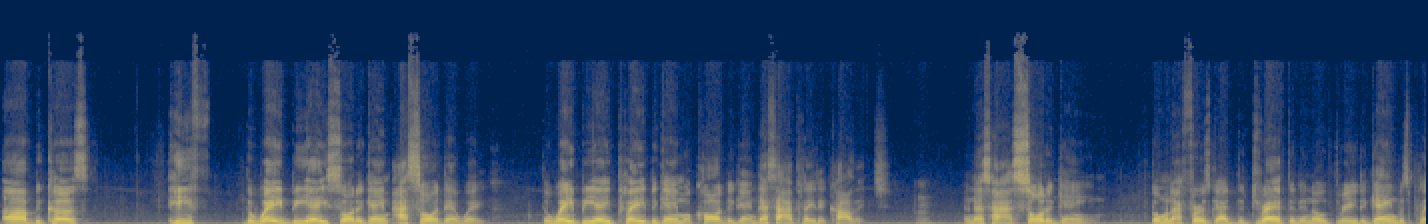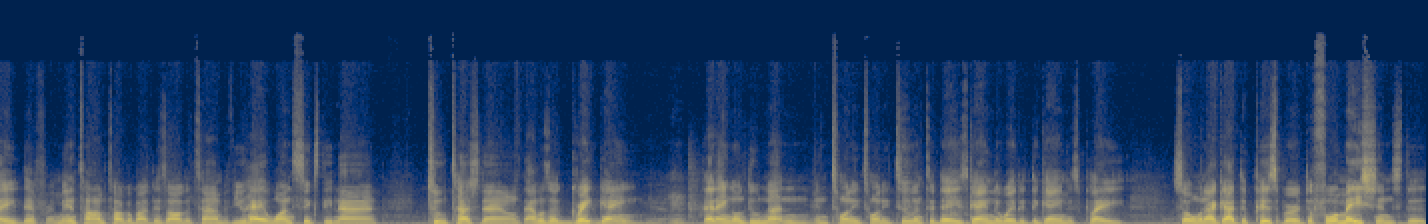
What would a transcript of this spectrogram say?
Uh, because he the way BA saw the game, I saw it that way. The way BA played the game or called the game, that's how I played at college. And that's how I saw the game. But when I first got drafted in 03, the game was played different. Me and Tom talk about this all the time. If you had 169, two touchdowns, that was a great game. Mm-hmm. That ain't gonna do nothing in 2022 in today's game, the way that the game is played. So when I got to Pittsburgh, the formations, the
